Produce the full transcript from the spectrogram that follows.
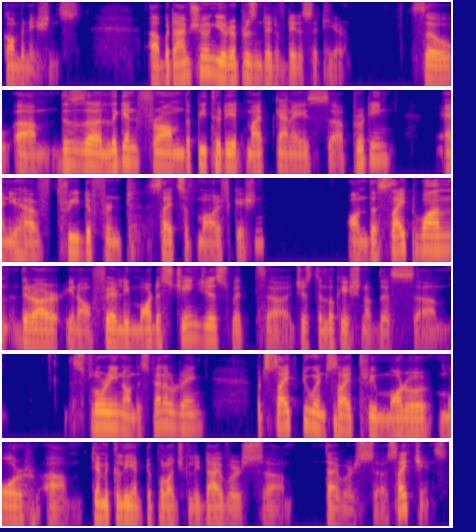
combinations. Uh, but I'm showing you a representative data set here. So um, this is a ligand from the P38 MAP kinase protein, and you have three different sites of modification. On the site one, there are you know fairly modest changes with uh, just the location of this, um, this fluorine on this phenyl ring. But site two and site three model more um, chemically and topologically diverse um, diverse uh, side chains.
